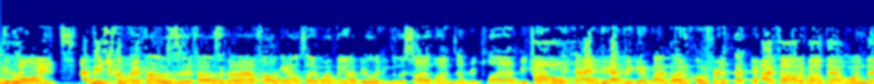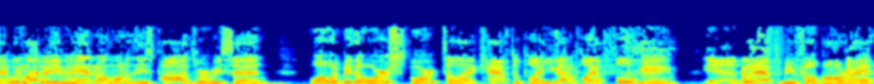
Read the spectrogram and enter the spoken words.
eight be like, points. I'd be if I was if I was in an NFL game. I'll tell you one thing. I'd be looking to the sidelines every play. I'd be trying. To Oh. get, I'd be I'd be getting my butt over there. I thought about that one day. We might have even had it on one of these pods where we said, what would be the worst sport to like have to play? You got to play a full game. yeah, It would have to be football, right?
